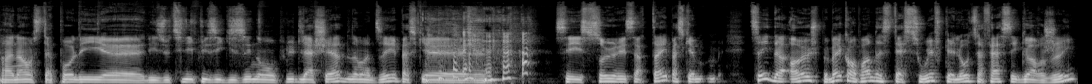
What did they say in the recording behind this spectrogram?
Ah non, c'était pas les, euh, les outils les plus aiguisés non plus de la chaîne, là, on va dire, parce que euh, c'est sûr et certain. Parce que, tu sais, de un, je peux bien comprendre que c'était Swift que l'autre se fait égorger.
